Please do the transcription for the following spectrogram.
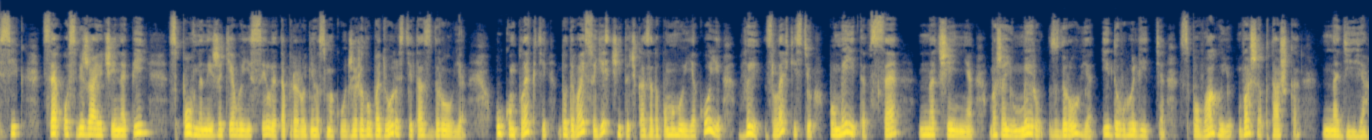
сік це освіжаючий напій, сповнений життєвої сили та природнього смаку, джерело бадьорості та здоров'я. У комплекті до девайсу є щіточка, за допомогою якої ви з легкістю помиєте все начиння. Бажаю миру, здоров'я і довголіття. З повагою, ваша пташка Надія.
